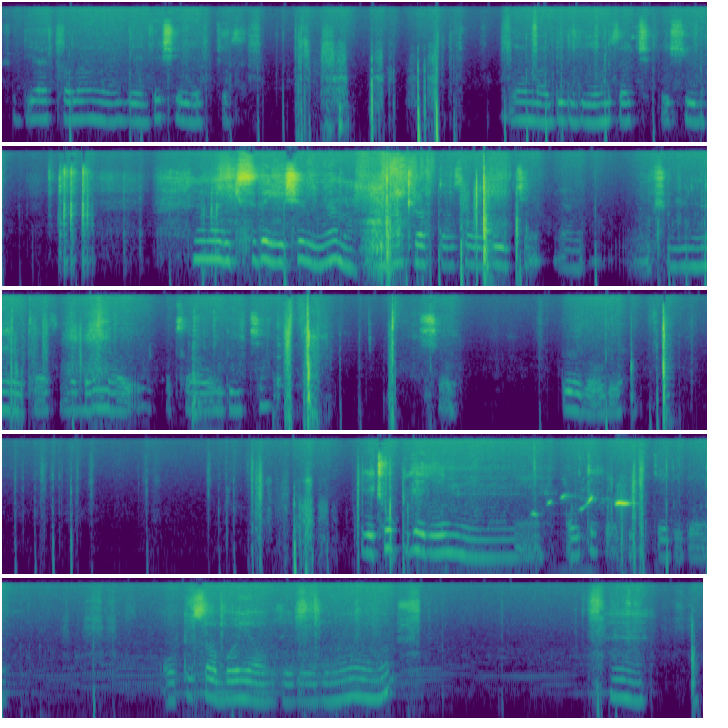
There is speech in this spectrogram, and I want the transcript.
Şu diğer kalan yerleri de şey yapacağız. Normal bildiğimiz açık yeşil. Normal ikisi de yeşil ama Minecraft hatası olduğu için yani şu günler hatasında bayağı hata olduğu için şey böyle oluyor. Bir de çok güzel olmuyor yani. Orta saha çok güzel oluyor. Orta saha bayağı güzel oldu. Ne olmuş? Hmm.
